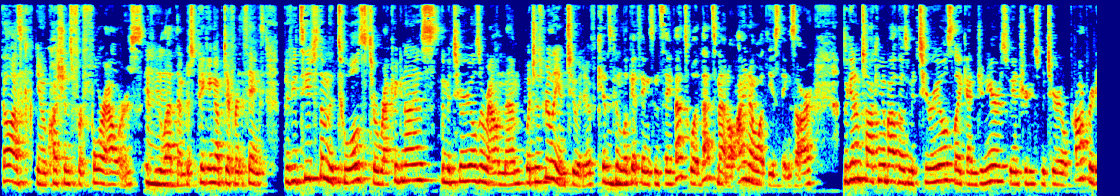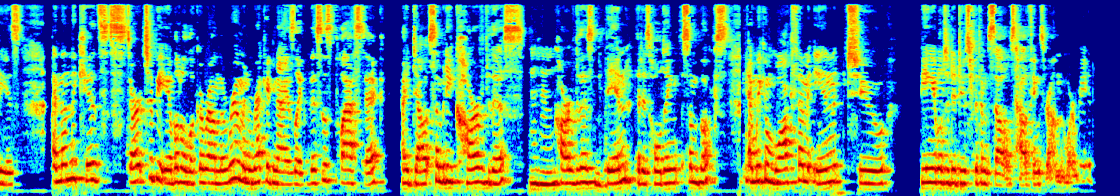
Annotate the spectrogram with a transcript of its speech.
they'll ask, you know, questions for four hours if mm-hmm. you let them, just picking up different things. But if you teach them the tools to recognize the materials around them, which is really intuitive, kids mm-hmm. can look at things and say, that's wood, that's metal. I know what these things are. So get them talking about those materials like engineers. We introduce material properties. And then the kids start to be able to look around the room and recognize, like, this is plastic. I doubt somebody carved this, mm-hmm. carved this bin that is holding some books. And we can walk them into being able to deduce for themselves how things around them were made.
